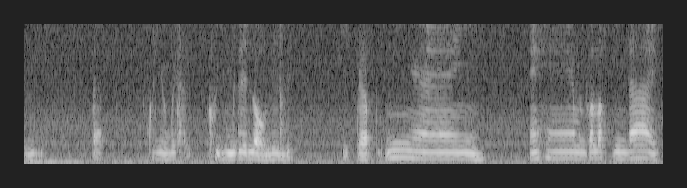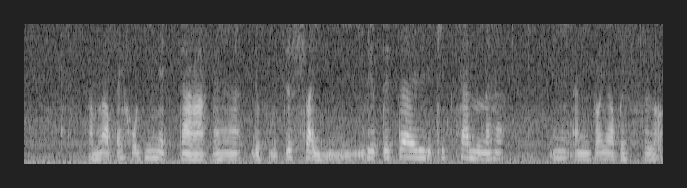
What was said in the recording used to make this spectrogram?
ญแป๊บคุณยังไม่คุณยังไม่ได้ลองเล่นเลยคิดแป๊บนี่ไงแฮๆมันก็ล็อกอินได้สำหรับไอ้คนที่เน็ตกากนะฮะ เดี๋ยวผมจะใส่เว็บใต้ลิคิดชั่นนะฮะ นี่อันนี้ก็อย่าไปเสือก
